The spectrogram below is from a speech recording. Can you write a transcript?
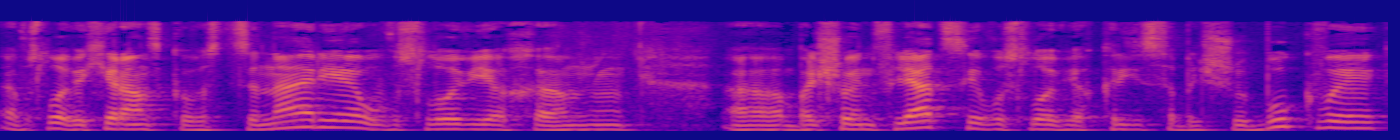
в условиях иранского сценария, в условиях... Э, Э, большой инфляции, в условиях кризиса большой буквы.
